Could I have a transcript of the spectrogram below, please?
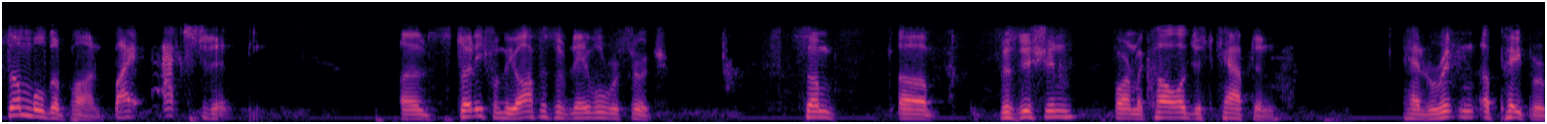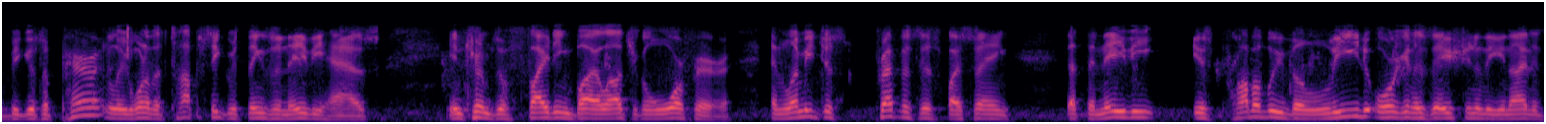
stumbled upon, by accident, a study from the Office of Naval Research. Some uh, physician, pharmacologist captain had written a paper because apparently one of the top secret things the Navy has in terms of fighting biological warfare. And let me just preface this by saying that the Navy is probably the lead organization in the United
